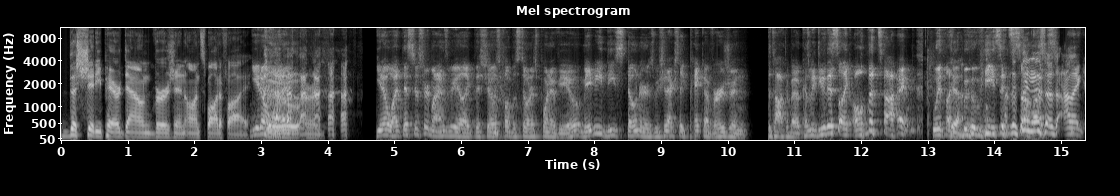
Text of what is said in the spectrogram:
The shitty pared down version on Spotify. You know what? You know what? This just reminds me like the show is called The Stoner's Point of View. Maybe these stoners, we should actually pick a version to talk about because we do this like all the time with like Yeah. movies and the thing is, is I like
